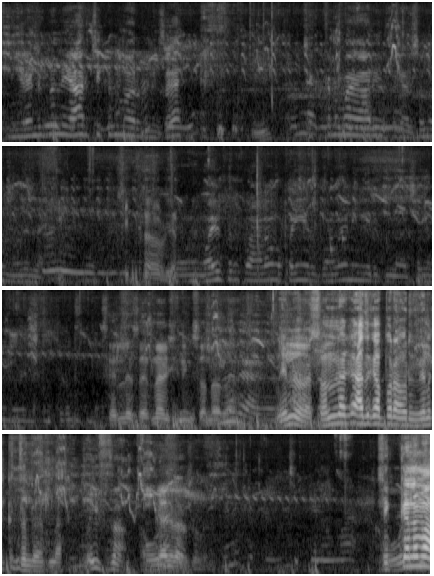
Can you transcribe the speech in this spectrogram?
நீங்க ரெண்டு பேரும் யார் சிக்கனமா இருக்குங்க சார்? ம். சிக்கனமா யார் இருப்பீங்க சொல்லுங்க முதல்ல. சிக்கனா அப்படியா? உங்க ஒய்ஃப் இருப்பாங்களா? உங்க பையன் இருப்பாங்களா? நீங்க இருப்பீங்களா? சொல்லுங்க முதல்ல. தெரியல சார். என்ன விஷயம் நீங்கள் சொன்னதான் இல்லை சொன்னாக்க அதுக்கப்புறம் அவர் விளக்கம் சொல்லுவார்ல. ஒய்ஃப் தான். கேட்குறாரு சொல்லுங்க சிக்கனமா?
